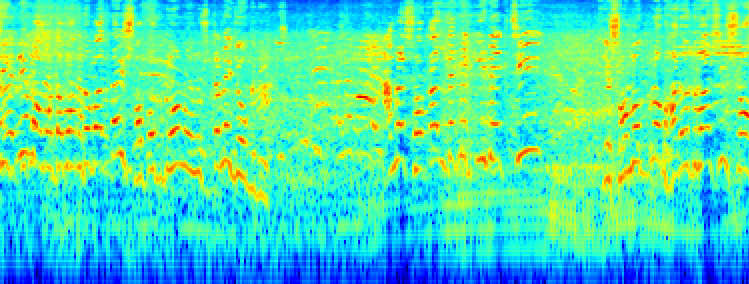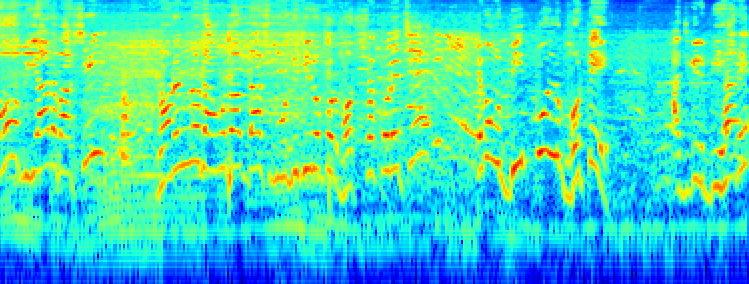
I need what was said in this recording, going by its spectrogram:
শীঘ্রই মমতা বন্দ্যোপাধ্যায় শপথ গ্রহণ অনুষ্ঠানে যোগ দিচ্ছে। আমরা সকাল থেকে কি দেখছি? যে সমগ্র ভারতবাসী সহ বিহারবাসী নরেন্দ্র দামোদর দাস মোদিজির ওপর ভরসা করেছে এবং বিপুল ভোটে আজকের বিহারে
